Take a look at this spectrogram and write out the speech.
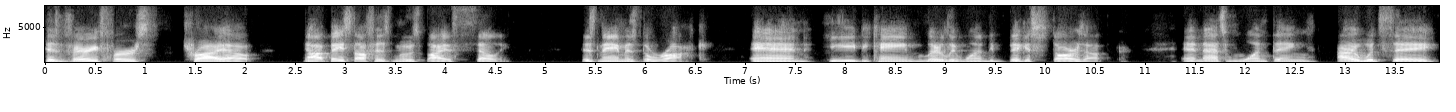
His very first tryout, not based off his moves, by his selling. His name is The Rock and he became literally one of the biggest stars out there. And that's one thing I would say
